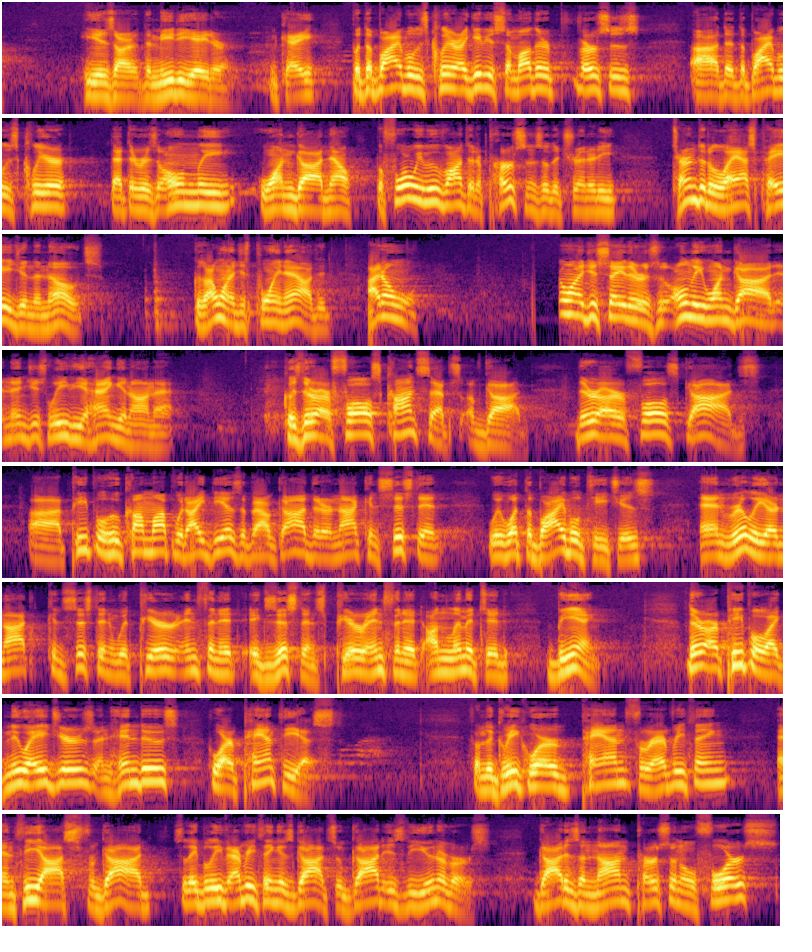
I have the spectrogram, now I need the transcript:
He is our the mediator. Okay, but the Bible is clear. I give you some other verses uh, that the Bible is clear that there is only one God. Now, before we move on to the persons of the Trinity, turn to the last page in the notes because I want to just point out that I don't. I don't want to just say there's only one God and then just leave you hanging on that. Because there are false concepts of God. There are false gods, uh, people who come up with ideas about God that are not consistent with what the Bible teaches and really are not consistent with pure infinite existence, pure infinite unlimited being. There are people like New Agers and Hindus who are pantheists. From the Greek word pan for everything and theos for God. So they believe everything is God. So God is the universe. God is a non personal force.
